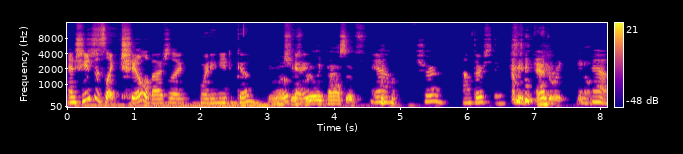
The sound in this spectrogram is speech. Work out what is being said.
And she's just like chill about. it. She's like, "Where do you need to go?" You know, She's really passive. Yeah, sure. I'm thirsty. I mean, Android. You know. Yeah.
